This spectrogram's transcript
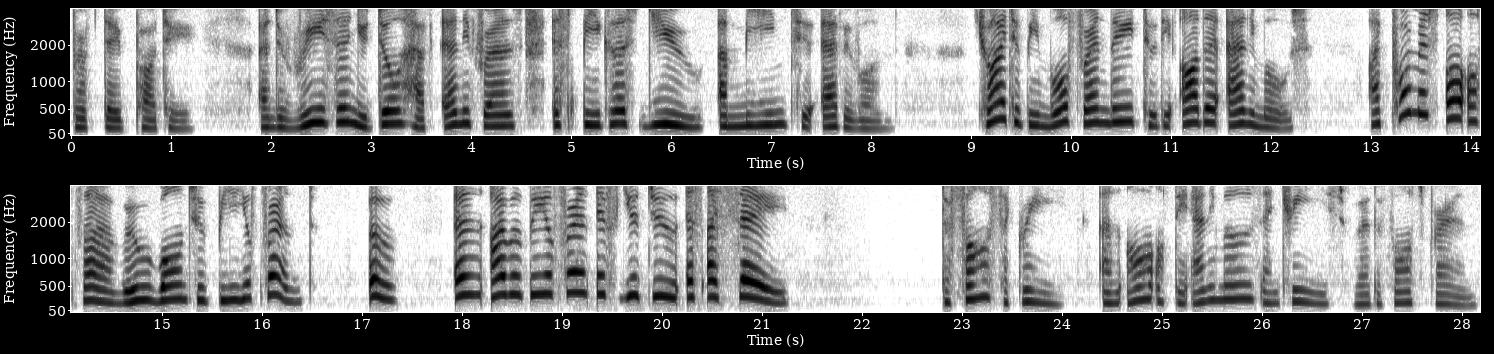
birthday party. And the reason you don't have any friends is because you are mean to everyone. Try to be more friendly to the other animals. I promise all of them will want to be your friend. Oh, and I will be your friend if you do as I say. The fox agreed, and all of the animals and trees were the fox's friends,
